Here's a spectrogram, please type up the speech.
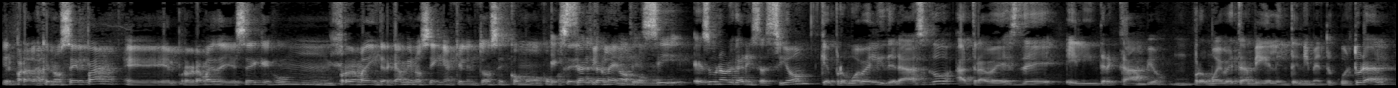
eh, para los que no sepan, eh, el programa de IESEC es un programa de intercambio, no sé en aquel entonces cómo, cómo Exactamente, sí, es una organización que promueve el liderazgo a través del el intercambio, promueve también el entendimiento cultural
